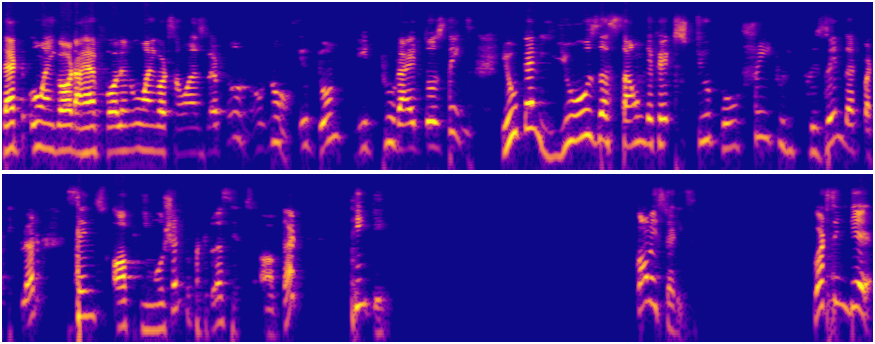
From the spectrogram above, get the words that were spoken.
that oh my god i have fallen. Oh my god someone has left no no no. You don't need to write those things. You can use the sound effects to poetry to represent that particular sense of emotion to particular sense of that thinking. Comic studies what's in there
